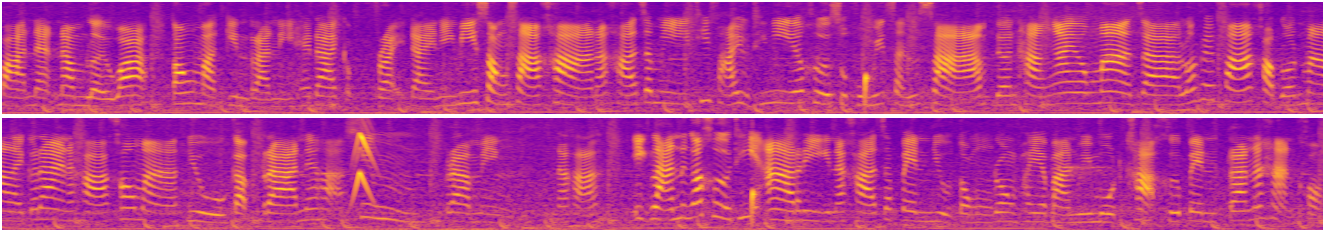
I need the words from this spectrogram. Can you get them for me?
ฟ้าแนะนำเลยว่าต้องมากินร้านนี้ให้ได้กับ Fried Dining มี 2 สาขานะคะ จะมีที่ฟ้าอยู่ที่นี่ก็คือสุขุมวิท33เดินทางง่ายมากๆ จะรถไฟฟ้าขับรถมาอะไรก็ได้นะคะ เข้ามาอยู่กับร้านเนี่ยค่ะซิมราเมง นะคะ อีกร้านหนึ่งก็คือที่อารีนะคะ จะเป็นอยู่ตรงโรงพยาบาลวิมุตค่ะ คือเป็นร้านอาหารของ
